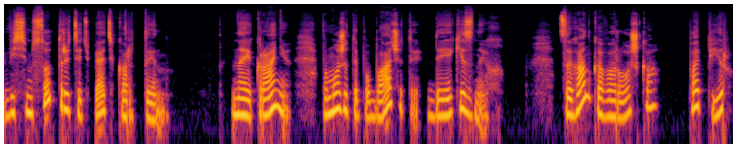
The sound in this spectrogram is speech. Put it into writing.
835 картин. На екрані ви можете побачити деякі з них. Циганка ворожка, папір,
